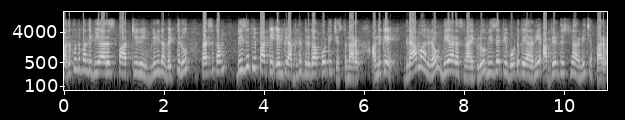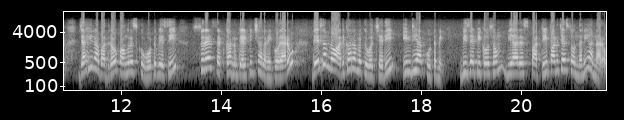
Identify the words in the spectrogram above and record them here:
పదకొండు మంది బీఆర్ఎస్ పార్టీని వీడిన వ్యక్తులు ప్రస్తుతం బీజేపీ పార్టీ ఎంపీ అభ్యర్థులుగా పోటీ చేస్తున్నారు. అందుకే గ్రామాలలో బీఆర్ఎస్ నాయకులు బీజేపీ ఓటు వేయాలని అభ్యర్థిస్తున్నారని చెప్పారు. జహీరాబాద్లో కాంగ్రెస్కు ఓటు వేసి సురేష్ శెట్కర్ గెలిపించాలని కోరారు. దేశంలో అధికారంలోకి వచ్చేది ఇండియా కూటమి. బీజేపీ కోసం బీఆర్ఎస్ పార్టీ పనిచేస్తోందని అన్నారు.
